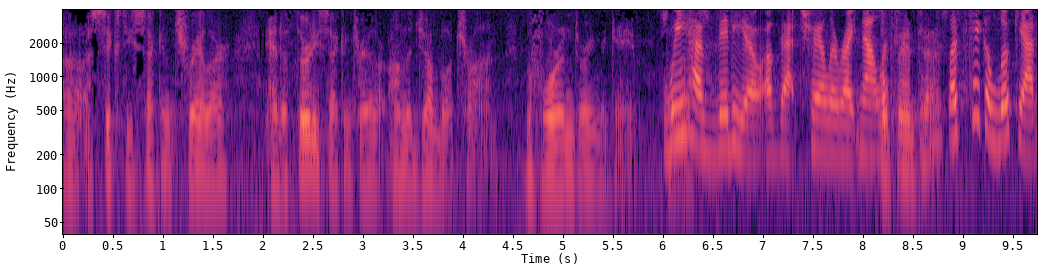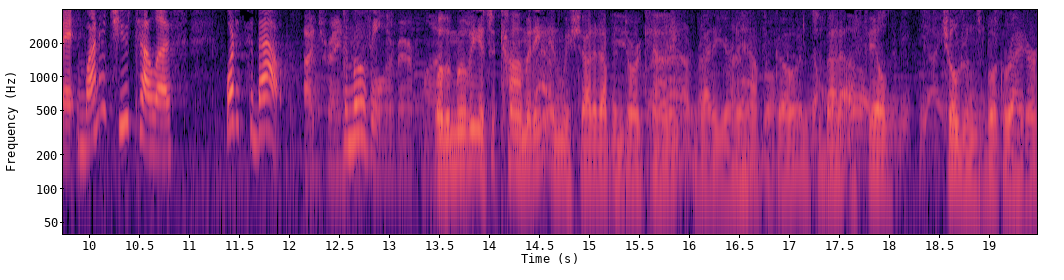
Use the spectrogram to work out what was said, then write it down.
uh, a 60 second trailer and a 30 second trailer on the Jumbotron before and during the game. So we have video of that trailer right now. Oh, let's, oh, fantastic. Let's take a look at it. And why don't you tell us what it's about? I trained the movie. Well, the movie it's a comedy, and we shot it up in Door County about a year and a half ago. And it's about a, a failed children's book writer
